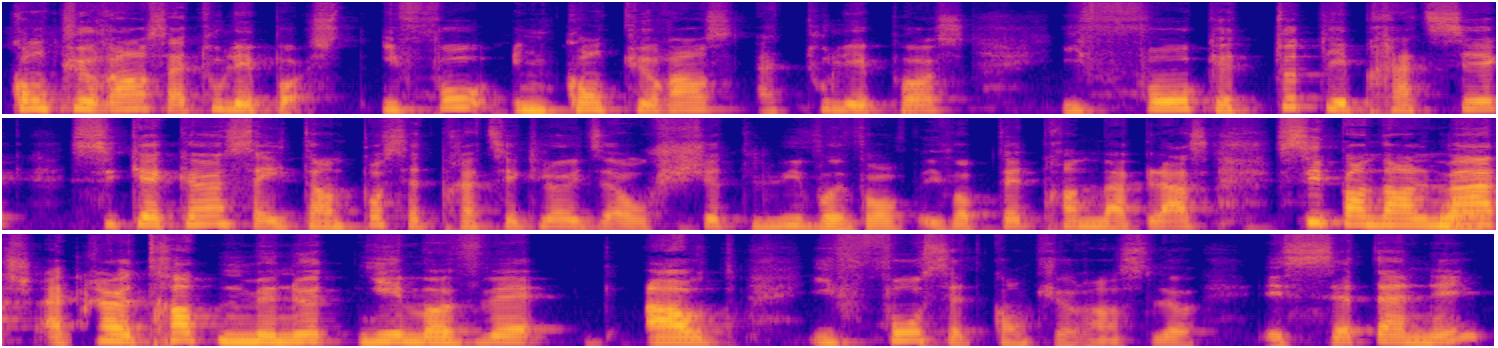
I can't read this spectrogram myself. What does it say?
concurrence à tous les postes. Il faut une concurrence à tous les postes. Il faut que toutes les pratiques, si quelqu'un, ça ne tente pas cette pratique-là, il dit Oh shit, lui, il va, peut-être prendre ma place. Si pendant le Ouais. match, après un 30 minutes, il est mauvais, out, il faut cette concurrence-là. Et cette année,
